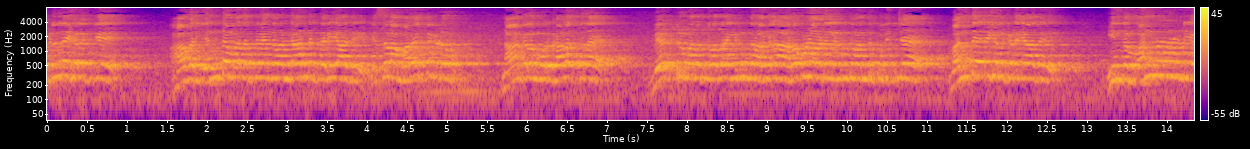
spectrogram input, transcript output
பிள்ளைகளுக்கு அவர் எந்த மதத்திலிருந்து வந்தார்னு தெரியாது. இஸ்லாம் மறைத்து விடும் நாங்களும் ஒரு காலத்துல வேற்று மதத்துல தான் இருந்தோம். நாங்களாம் அரபு நாடில் இருந்து வந்து குதிச்ச வந்தேரிகள் கிடையாது. இந்த மன்னனுடைய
